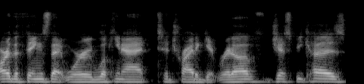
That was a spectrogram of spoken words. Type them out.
are the things that we're looking at to try to get rid of just because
